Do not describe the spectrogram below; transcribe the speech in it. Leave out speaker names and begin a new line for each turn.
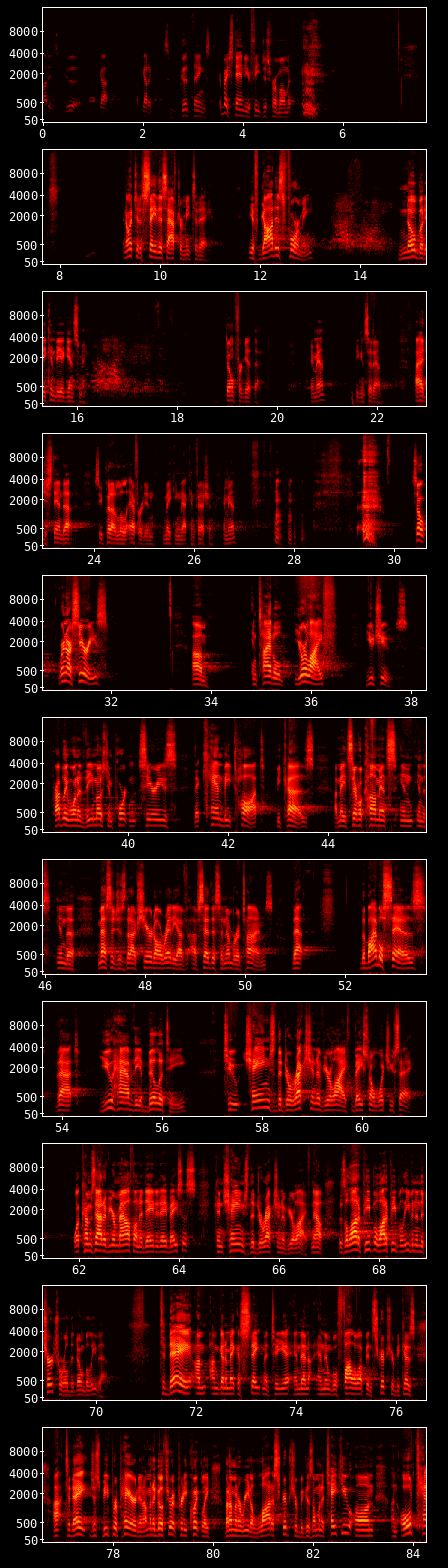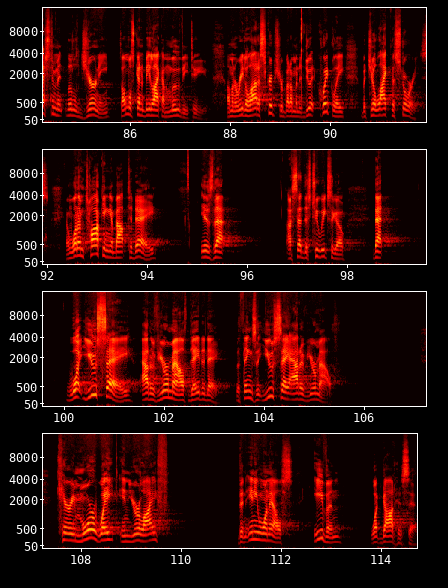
God is good, and I've got, I've got a, some good things. Everybody, stand to your feet just for a moment. and I want you to say this after me today. If God is for me, nobody can be against me. Don't forget that. Amen? You can sit down. I had you stand up, so you put out a little effort in making that confession. Amen? so, we're in our series um, entitled Your Life, You Choose. Probably one of the most important series that can be taught because I've made several comments in, in, the, in the messages that I've shared already. I've, I've said this a number of times that the Bible says that you have the ability to change the direction of your life based on what you say. What comes out of your mouth on a day to day basis can change the direction of your life. Now, there's a lot of people, a lot of people even in the church world that don't believe that. Today, I'm, I'm going to make a statement to you, and then, and then we'll follow up in Scripture because uh, today, just be prepared, and I'm going to go through it pretty quickly, but I'm going to read a lot of Scripture because I'm going to take you on an Old Testament little journey. It's almost going to be like a movie to you. I'm going to read a lot of Scripture, but I'm going to do it quickly, but you'll like the stories. And what I'm talking about today is that, I said this two weeks ago, that what you say out of your mouth day to day, the things that you say out of your mouth, carry more weight in your life than anyone else, even what God has said.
